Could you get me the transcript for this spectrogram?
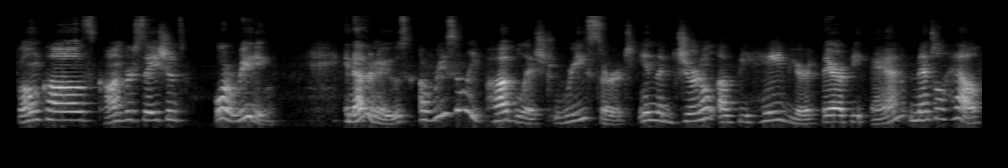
phone calls, conversations, or reading. In other news, a recently published research in the Journal of Behavior Therapy and Mental Health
